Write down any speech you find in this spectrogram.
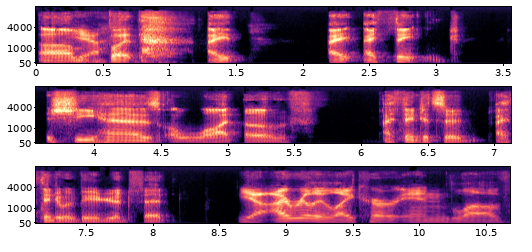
Um, yeah. But I I I think she has a lot of. I think it's a. I think it would be a good fit. Yeah, I really like her in Love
